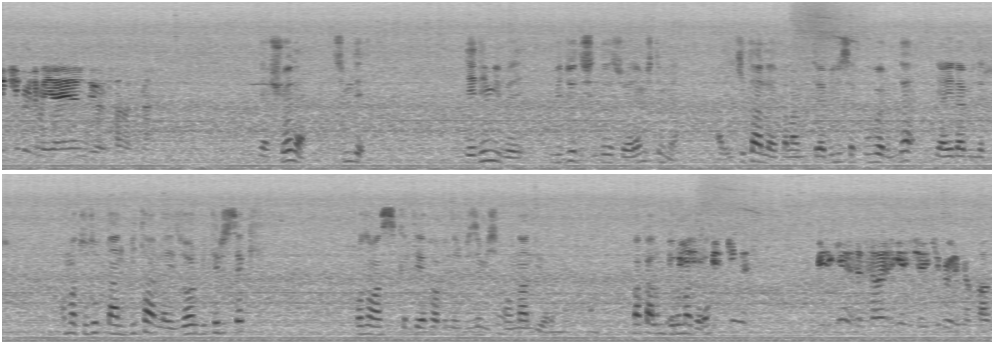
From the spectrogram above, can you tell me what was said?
iki bölüme yayınlayalım diyorum sana ben. Ya şöyle, şimdi dediğim gibi video dışında da söylemiştim ya. Hani iki tarlayı falan bitirebilirsek bu bölümde yayılabilir. Ama tutup da hani bir tarlayı zor bitirirsek o zaman sıkıntı yapabilir bizim için. Ondan diyorum ben. Bakalım duruma göre. Bilginiz, bilginiz de sıracı geçiyor iki bölüm yapalım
